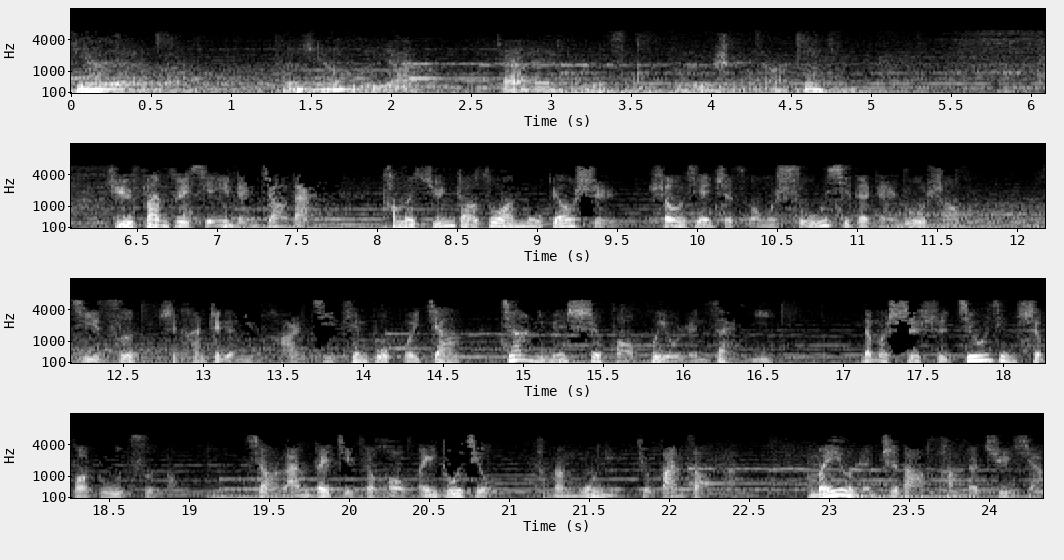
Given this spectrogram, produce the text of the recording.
经常在外面玩，他们经常不回家，家里面也不会不会有什么样的动静。据犯罪嫌疑人交代，他们寻找作案目标时，首先是从熟悉的人入手，其次是看这个女孩几天不回家，家里面是否会有人在意。那么事实究竟是否如此？小兰被解救后没多久，他们母女就搬走了，没有人知道他们的去向。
